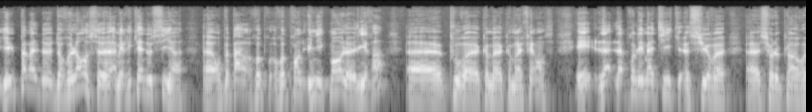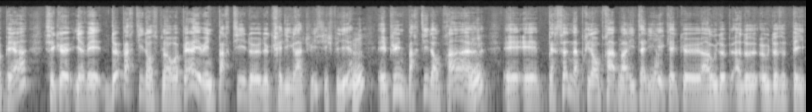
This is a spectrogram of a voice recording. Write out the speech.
il y a eu pas mal de, de relances euh, américaines aussi. Hein. Euh, on ne peut pas repr- reprendre uniquement l'IRA euh, pour, euh, comme, euh, comme référence. Et la, la problématique euh, sur, euh, euh, sur le plan européen, c'est qu'il y avait deux parties dans ce plan européen. Il y avait une partie de, de crédit gratuit, si je puis dire, Mhm. et puis une partie d'emprunt. euh, Mhm. et, et personne n'a pris l'emprunt à part Mhm. l'Italie et quelques, un, ou deux, un, deux- un ou deux autres pays.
